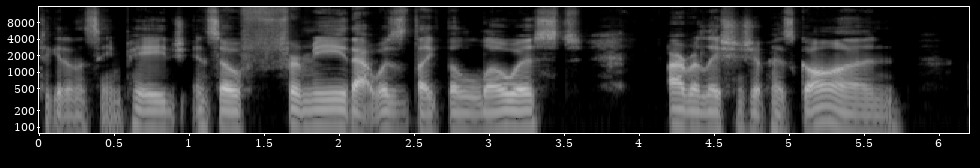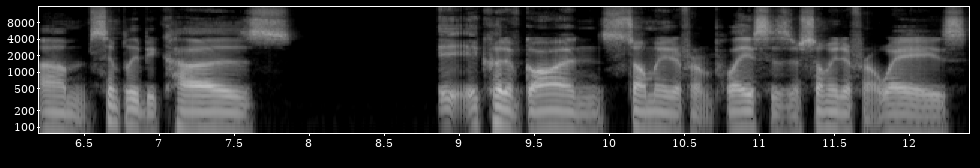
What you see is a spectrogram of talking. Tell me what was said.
to get on the same page. And so for me, that was like the lowest our relationship has gone um, simply because it, it could have gone so many different places or so many different ways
